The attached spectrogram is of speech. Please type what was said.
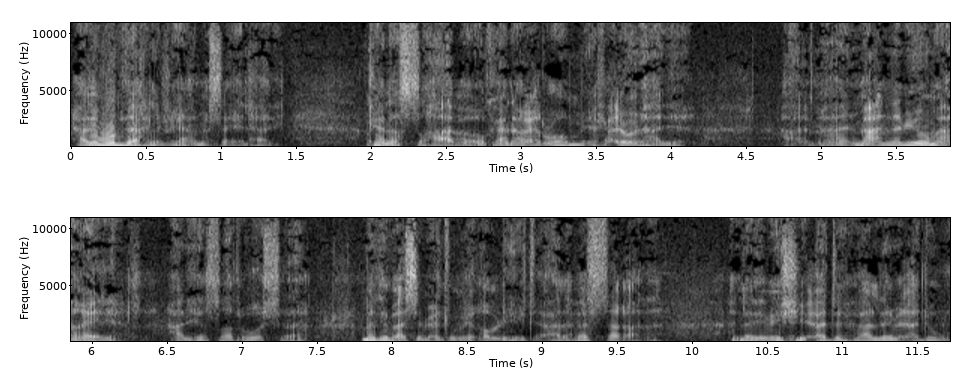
هذا مو داخل في المسائل هذه. كان الصحابة وكان غيرهم يفعلون هذا مع النبي ومع غيره عليه الصلاة والسلام. مثل ما سمعتم في قوله تعالى فاستغاث. الذي من شيئته الذي من عدوه.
